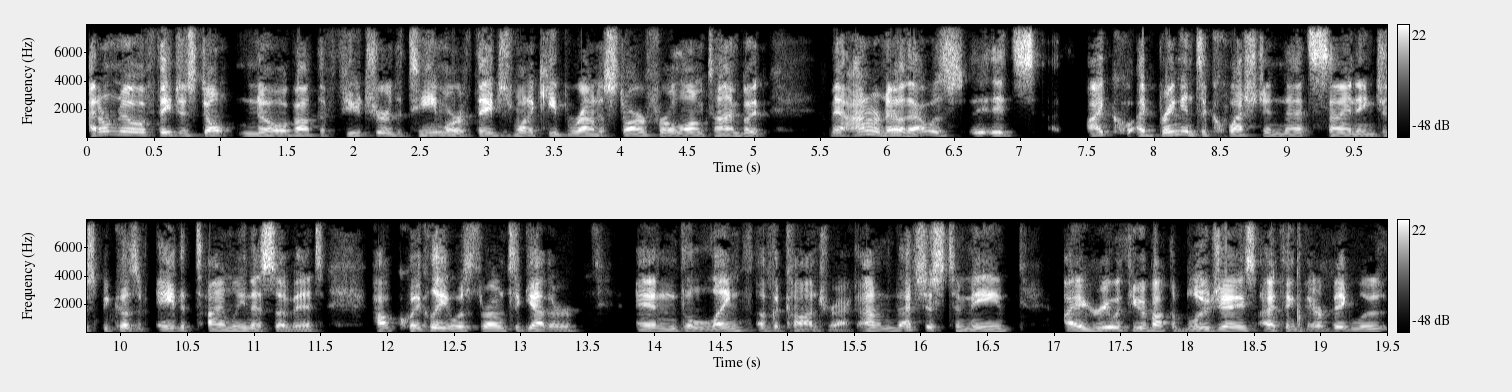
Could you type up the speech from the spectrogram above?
I don't know if they just don't know about the future of the team or if they just want to keep around a star for a long time. But man, I don't know. That was it's. I, I bring into question that signing just because of a the timeliness of it, how quickly it was thrown together, and the length of the contract. That's just to me. I agree with you about the Blue Jays. I think they're big lo-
